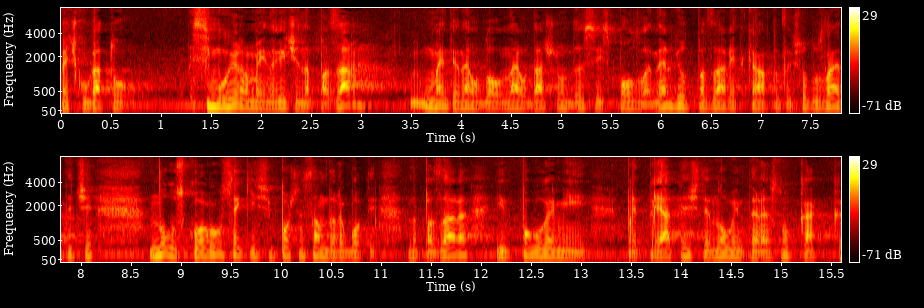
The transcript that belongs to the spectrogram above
вече когато симулираме и наличие на пазар, кои моменти е най-удачно да се използва енергия от пазара и така нататък, защото знаете, че много скоро всеки ще почне сам да работи на пазара и по-големи предприятия ще е много интересно как,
